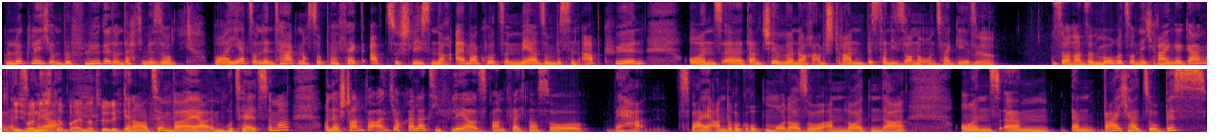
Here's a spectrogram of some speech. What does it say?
glücklich und beflügelt und dachte mir so, boah, jetzt um den Tag noch so perfekt abzuschließen, noch einmal kurz im Meer so ein bisschen abkühlen und äh, dann chillen wir noch am Strand, bis dann die Sonne untergeht. Ja. So, und dann sind Moritz und ich reingegangen. Ich war Meer. nicht dabei, natürlich. Genau, Tim war ja im Hotelzimmer und der Stand war eigentlich auch relativ leer. Es waren vielleicht noch so ja, zwei andere Gruppen oder so an Leuten da. Und ähm, dann war ich halt so bis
